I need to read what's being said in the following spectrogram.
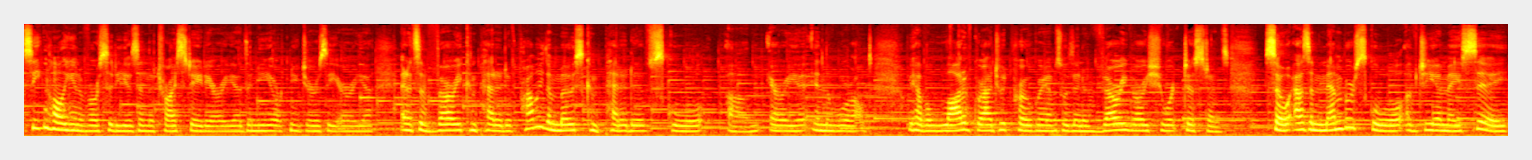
Seton Hall University is in the tri state area, the New York, New Jersey area, and it's a very competitive, probably the most competitive school um, area in the world. We have a lot of graduate programs within a very, very short distance. So, as a member school of GMAC,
